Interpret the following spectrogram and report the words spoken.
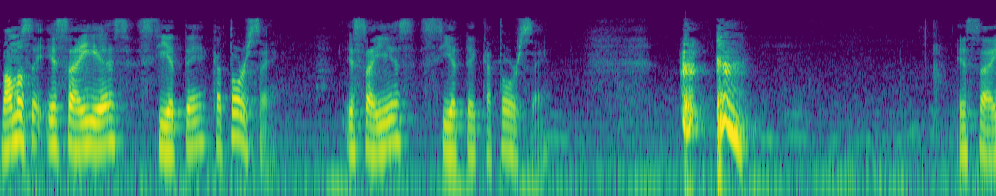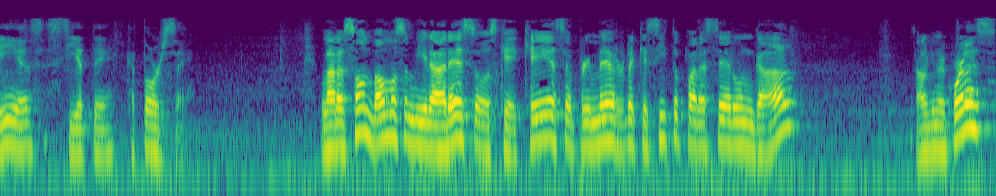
Vamos a Isaías 7:14. Isaías 7:14. Isaías 7:14. La razón, vamos a mirar eso, es que ¿qué es el primer requisito para ser un Gaal? ¿Alguien recuerdas?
